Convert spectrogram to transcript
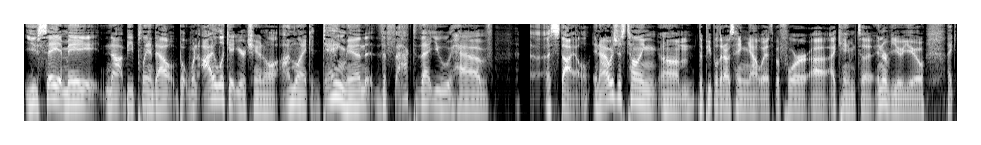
you say it may not be planned out, but when I look at your channel, I'm like, dang man, the fact that you have a style. And I was just telling um, the people that I was hanging out with before uh, I came to interview you, like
